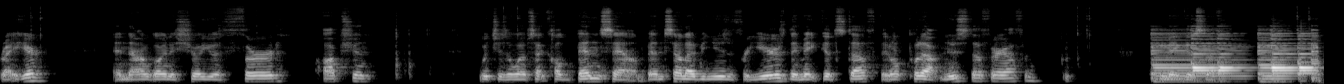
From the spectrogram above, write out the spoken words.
right here. And now I'm going to show you a third option, which is a website called Bensound. Ben Sound I've been using for years. They make good stuff. They don't put out new stuff very often. They make good stuff.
